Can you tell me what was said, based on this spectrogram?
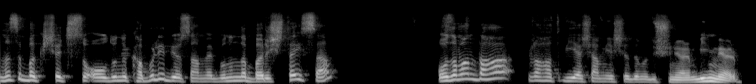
nasıl bakış açısı olduğunu kabul ediyorsam ve bununla barıştaysam o zaman daha rahat bir yaşam yaşadığımı düşünüyorum. Bilmiyorum.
